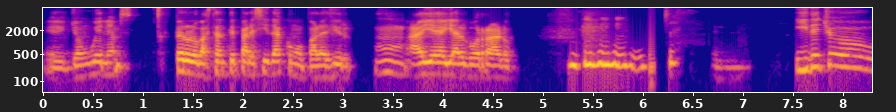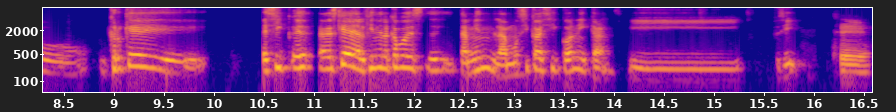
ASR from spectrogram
eh, John Williams, pero lo bastante parecida como para decir, mm, ahí hay algo raro. y de hecho, creo que es, es, que al fin y al cabo es, eh, también la música es icónica y pues sí. Sí.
